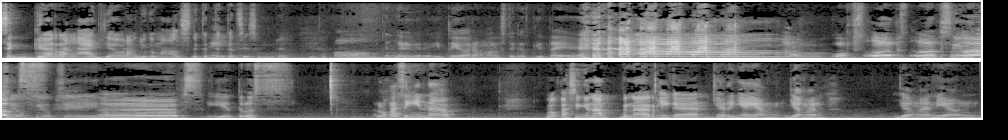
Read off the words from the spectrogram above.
segarang aja orang juga males deket-deket Iya. sih sebenarnya oh mungkin gara-gara itu ya orang malas deket kita ya Ah. ups ups ups ups upsi, upsi. ups iya terus lokasi nginap lokasi nginap benar ya kan carinya yang jangan jangan yang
